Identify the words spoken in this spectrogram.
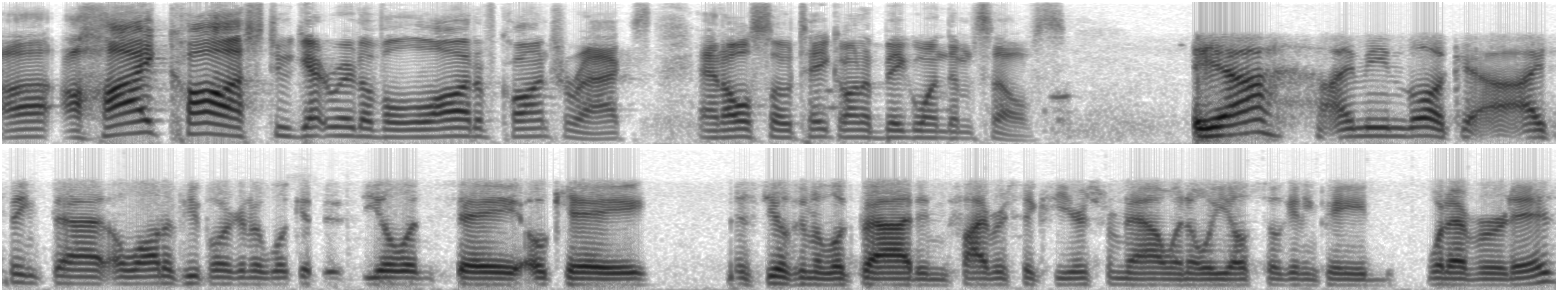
uh, a high cost to get rid of a lot of contracts and also take on a big one themselves. Yeah, I mean, look, I think that a lot of people are going to look at this deal and say, okay, this deal's going to look bad in five or six years from now when OEL's still getting paid whatever it is.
